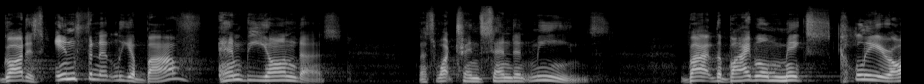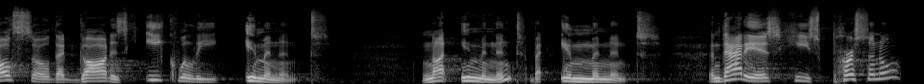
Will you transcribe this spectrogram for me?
God is infinitely above and beyond us. That's what transcendent means. But the Bible makes clear also that God is equally immanent. Not imminent, but immanent. And that is, He's personal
